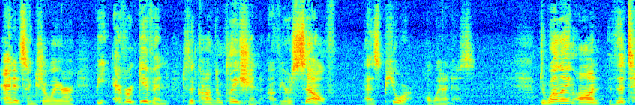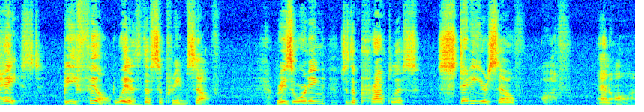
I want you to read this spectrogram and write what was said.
and its enjoyer, be ever given to the contemplation of yourself as pure awareness. Dwelling on the taste, be filled with the Supreme Self. Resorting to the propless, steady yourself off and on.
